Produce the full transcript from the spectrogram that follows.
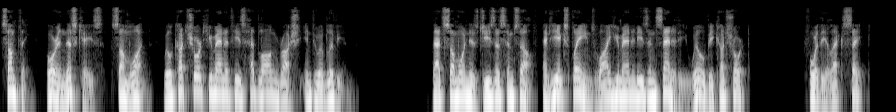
Something, or in this case, someone, will cut short humanity's headlong rush into oblivion. That someone is Jesus himself, and he explains why humanity's insanity will be cut short. For the elect's sake.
